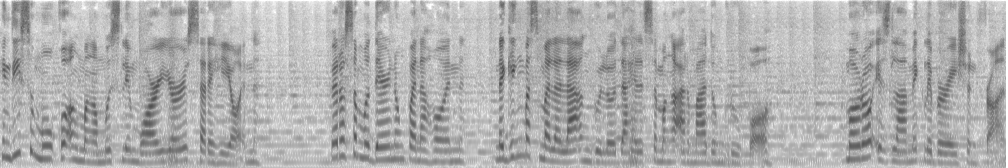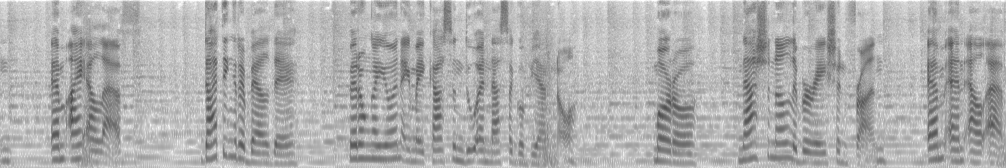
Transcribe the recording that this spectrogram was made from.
hindi sumuko ang mga Muslim warriors sa rehiyon. Pero sa modernong panahon, naging mas malala ang gulo dahil sa mga armadong grupo. Moro Islamic Liberation Front, MILF, dating rebelde, pero ngayon ay may kasunduan na sa gobyerno. Moro, National Liberation Front, MNLF,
